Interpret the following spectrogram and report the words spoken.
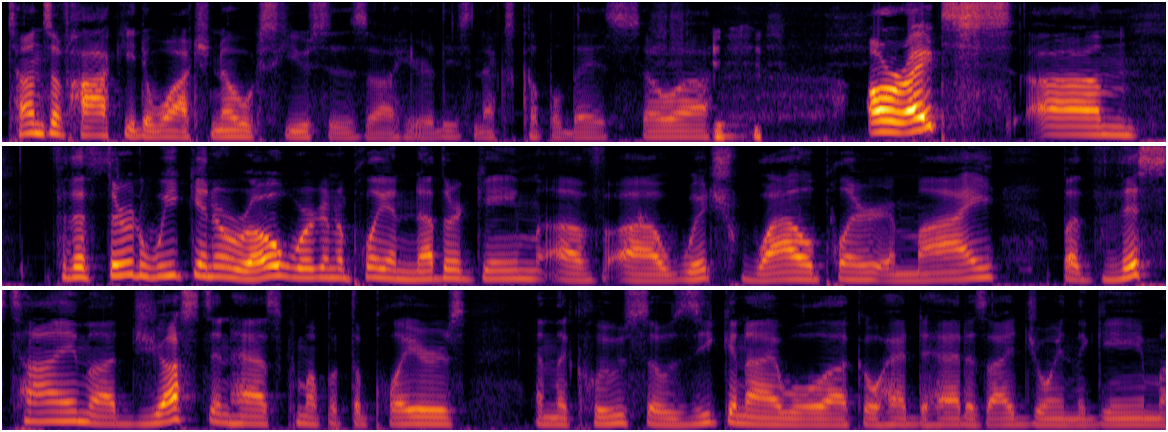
tons of hockey to watch. No excuses uh, here these next couple days. So, uh, all right. Um, for the third week in a row, we're gonna play another game of uh, which wild player am I? But this time, uh, Justin has come up with the players and the clues. So Zeke and I will go head to head as I join the game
